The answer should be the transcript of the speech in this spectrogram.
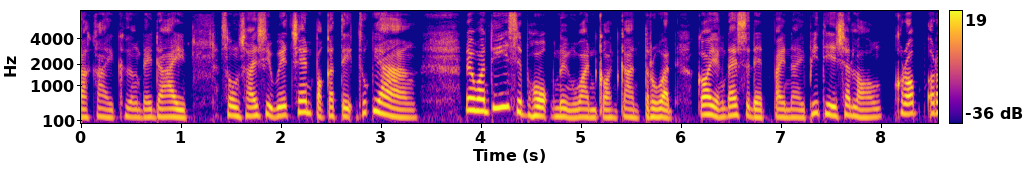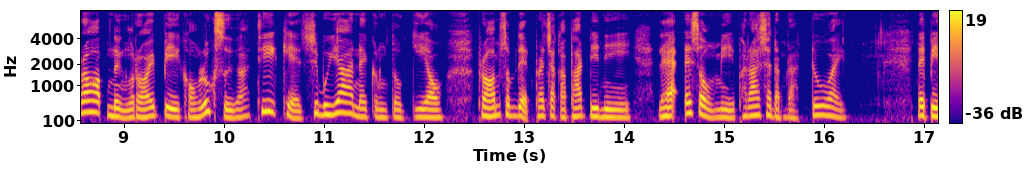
ระคายเคืองใด ๆ ทรงใช้ชีวิตเช่นปกติทุกอย่าง ในวันที่26หนึ่งวันก่อนการตรวจ ก็ยังได้เสด็จไปในพิธีฉลองครบรอบ 100 ปีของลูกเสือที่เขตชิบุย่าในกรุงโตเกียว พร้อมสมเด็จพระจักรพรรดินี และได้ทรงมีพระราชดำรัสด้วย ในปี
